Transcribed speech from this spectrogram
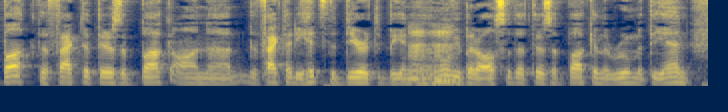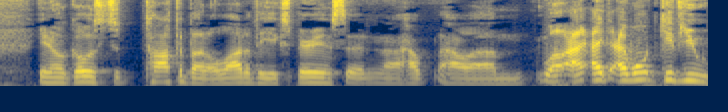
buck, the fact that there's a buck on uh, the fact that he hits the deer at the beginning of the Mhm. movie, but also that there's a buck in the room at the end. You know, goes to talk about a lot of the experience and uh, how how um well I, I I won't give you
